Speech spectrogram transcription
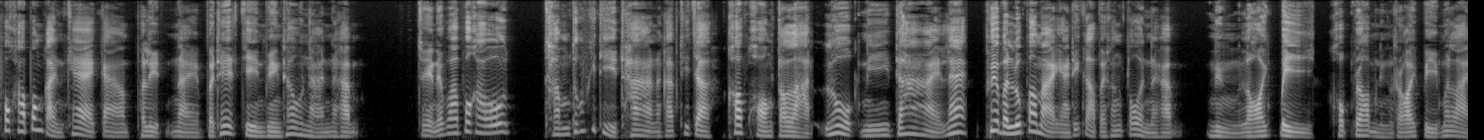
พวกเขาป้องกันแค่การผลิตในประเทศจีนเพียงเท่านั้นนะครับ จะเห็นได้ว่าพวกเขา ทำทุกวิถีทางนะครับที่จะครอบครองตลาดโลกนี้ได้ และเพื่อบรรลุเป้าหมายอย่างที่กล่าวไปข้างต้นนะครับ100 ปี ครบรอบ 100 ปีเมื่อไหร่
